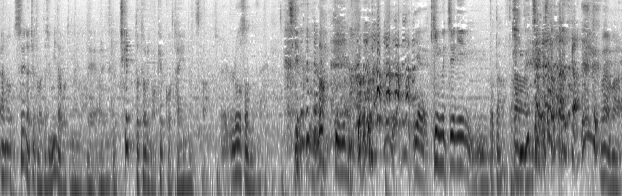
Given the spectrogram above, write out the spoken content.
あのそういうのはちょっと私見たことないのであれですけどチケット取るのは結構大変なんですか？ローソンの。方チケット。ロッティの。いや勤務中にうんボタンさ。まあま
